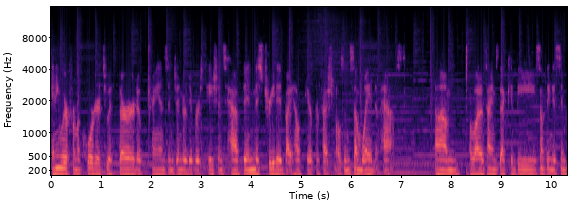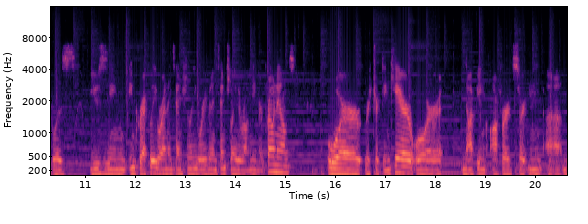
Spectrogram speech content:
anywhere from a quarter to a third of trans and gender diverse patients have been mistreated by healthcare professionals in some way in the past. Um, a lot of times that could be something as simple as using incorrectly or unintentionally or even intentionally the wrong name or pronouns or restricting care or not being offered certain um,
